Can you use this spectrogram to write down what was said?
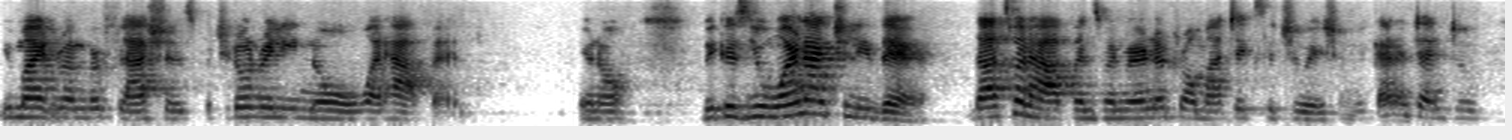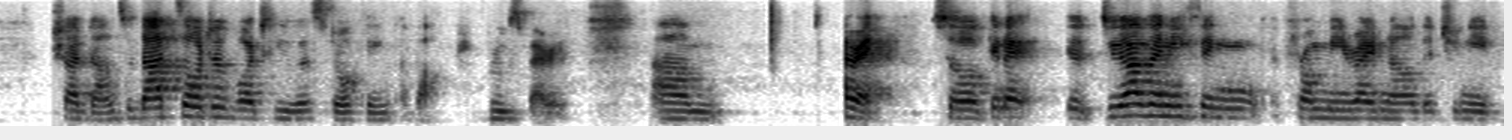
You might remember flashes but you don't really know what happened you know because you weren't actually there. That's what happens when we're in a traumatic situation. We kind of tend to shut down. So that's sort of what he was talking about, Bruce Perry. Um, all right. So can I, do you have anything from me right now that you need?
